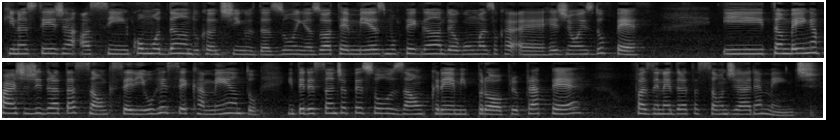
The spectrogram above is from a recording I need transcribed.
que não esteja assim incomodando cantinhos das unhas ou até mesmo pegando em algumas é, regiões do pé. E também a parte de hidratação, que seria o ressecamento. Interessante a pessoa usar um creme próprio para pé, fazendo a hidratação diariamente.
